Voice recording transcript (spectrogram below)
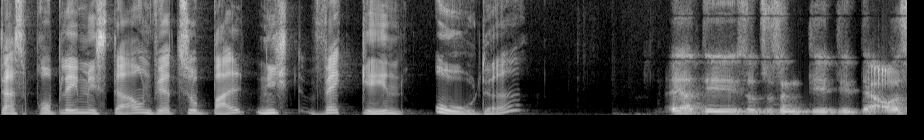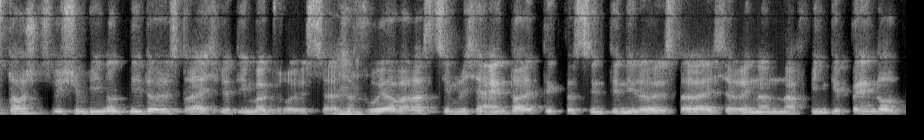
das Problem ist da und wird so bald nicht weggehen, oder? Naja, die, sozusagen die, die, der Austausch zwischen Wien und Niederösterreich wird immer größer. Also mhm. früher war das ziemlich eindeutig, da sind die Niederösterreicherinnen nach Wien gependelt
